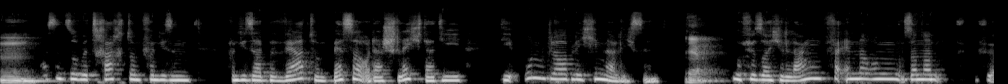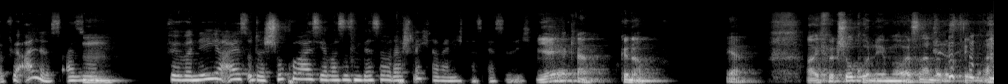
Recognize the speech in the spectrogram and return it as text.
Mhm. Das sind so Betrachtungen von diesem, von dieser Bewertung besser oder schlechter, die, die unglaublich hinderlich sind. Ja. Nur für solche langen Veränderungen, sondern für, für alles. Also mhm. für Vanilleeis oder Schokoeis, ja, was ist denn besser oder schlechter, wenn ich das esse? Ich ja, ja, klar, genau. Ja, aber ich würde Schoko nehmen, aber das ist ein anderes Thema.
